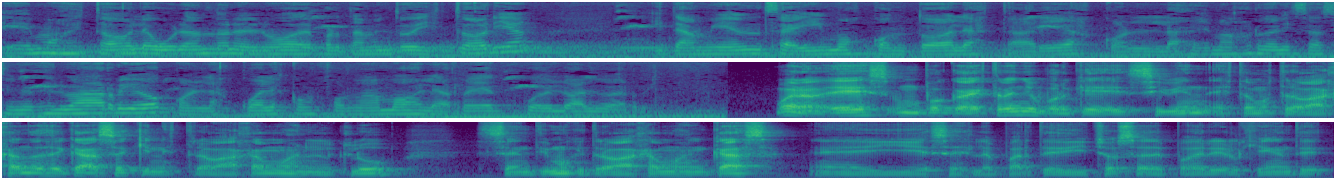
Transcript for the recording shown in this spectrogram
Hemos estado laburando en el nuevo departamento de historia y también seguimos con todas las tareas con las demás organizaciones del barrio, con las cuales conformamos la red Pueblo Alberdi. Bueno, es un poco extraño porque si bien estamos trabajando desde casa, quienes trabajamos en el club sentimos que trabajamos en casa eh, y esa es la parte dichosa de poder ir al gigante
